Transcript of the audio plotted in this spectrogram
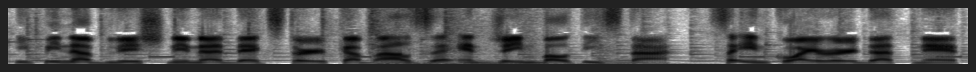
ipinablish ni na Dexter Cabalza and Jane Bautista, sa Inquirer.net.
